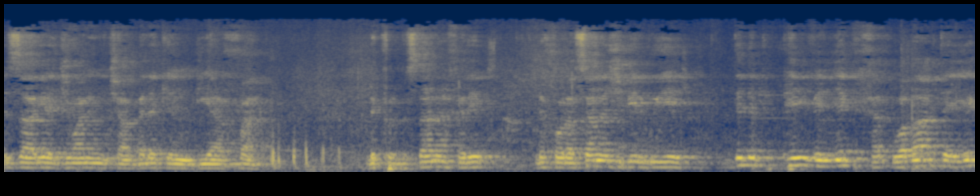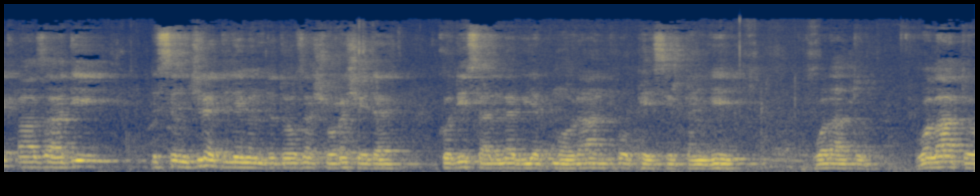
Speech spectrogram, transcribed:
bi zariya ciwanên diya xwe li Kurdistana xerib, li Xorasana ji bîr bûye, dilip peyvên yek welatê yek azadî li sincirê dilê min di doza şoreşê de Kurdîsa li me bûye moran û pêsîrtengî welato welato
